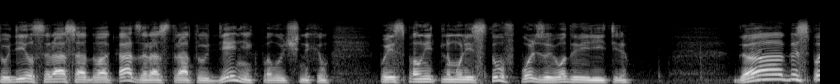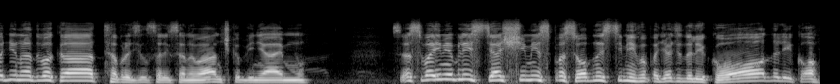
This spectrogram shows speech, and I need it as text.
Судился раз адвокат за растрату денег, полученных им по исполнительному листу в пользу его доверителя. «Да, господин адвокат», — обратился Александр Иванович к обвиняемому, — «со своими блестящими способностями вы пойдете далеко-далеко.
